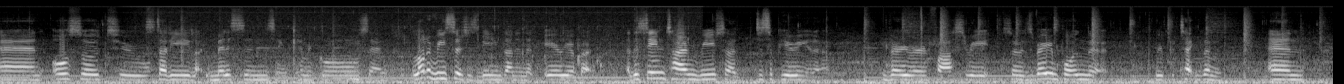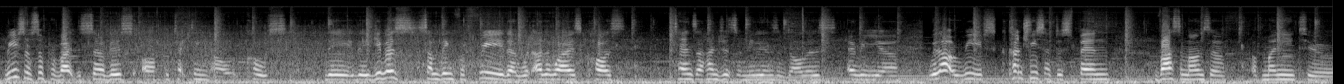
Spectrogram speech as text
and also to study like medicines and chemicals and a lot of research is being done in that area but at the same time reefs are disappearing at a very very fast rate so it's very important that we protect them and reefs also provide the service of protecting our coast they, they give us something for free that would otherwise cost tens of hundreds of millions of dollars every year without reefs countries have to spend vast amounts of, of money to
